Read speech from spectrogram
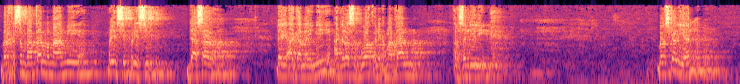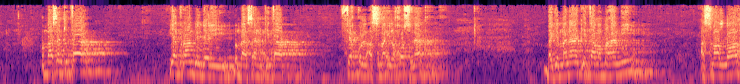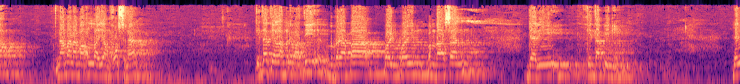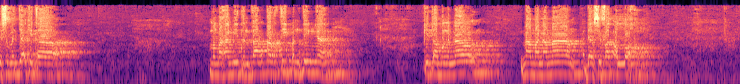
berkesempatan memahami prinsip-prinsip dasar dari agama ini adalah sebuah kenikmatan tersendiri. Bapak sekalian, pembahasan kita yang terambil dari pembahasan kitab Fiqhul Asma'il Husna Bagaimana kita memahami asma Allah nama-nama Allah yang husna kita telah melewati beberapa poin-poin pembahasan dari kitab ini. Dari semenjak kita memahami tentang arti pentingnya kita mengenal nama-nama dan sifat Allah.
